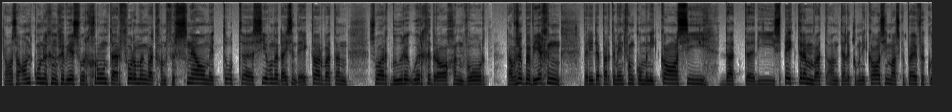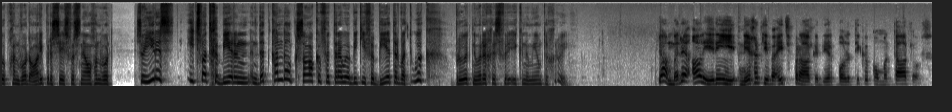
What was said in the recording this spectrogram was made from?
Daar was 'n aankondiging gewees oor grondhervorming wat gaan versnel met tot uh, 700 000 hektaar wat aan swart boere oorgedra gaan word. Daar was ook beweging by die departement van kommunikasie dat uh, die spektrum wat aan telekommunikasiemaatskappye verkoop gaan word, daardie proses versnel gaan word. So hier is iets wat gebeur en, en dit kan dalk sake vertroue bietjie verbeter wat ook brood nodig is vir die ekonomie om te groei. Ja, midde al hierdie negatiewe uitsprake deur politieke kommentators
